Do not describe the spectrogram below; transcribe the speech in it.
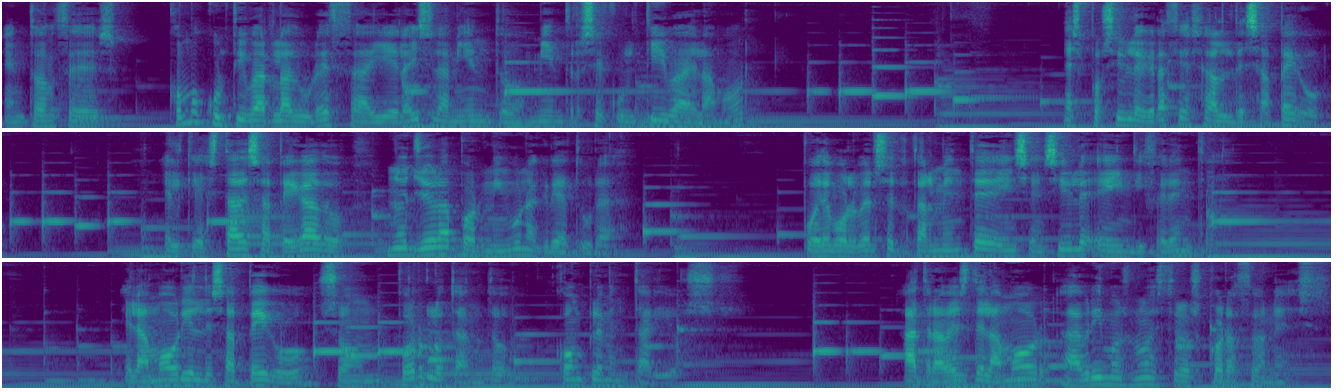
Entonces, ¿cómo cultivar la dureza y el aislamiento mientras se cultiva el amor? es posible gracias al desapego. El que está desapegado no llora por ninguna criatura. Puede volverse totalmente insensible e indiferente. El amor y el desapego son, por lo tanto, complementarios. A través del amor abrimos nuestros corazones.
